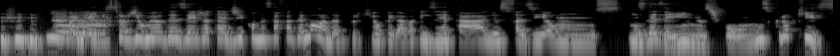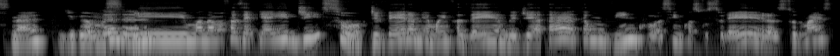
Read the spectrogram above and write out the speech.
Ah. Foi daí que surgiu o meu desejo até de começar a fazer moda, porque eu pegava aqueles retalhos, fazia uns, uns desenhos, tipo, uns croquis, né? Digamos, uhum. e mandava fazer. E aí disso, de ver a minha mãe fazendo, e de até ter um vínculo, assim, com as costureiras e tudo mais,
